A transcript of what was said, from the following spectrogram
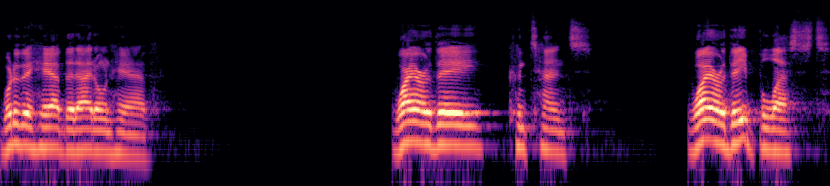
What do they have that I don't have? Why are they content? Why are they blessed,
